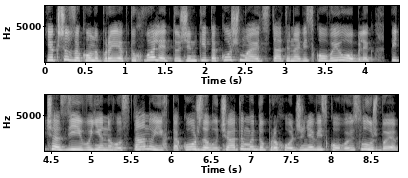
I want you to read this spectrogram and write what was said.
Якщо законопроєкт ухвалять, то жінки також мають стати на військовий облік. Під час дії воєнного стану їх також залучатимуть до проходження військової служби.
